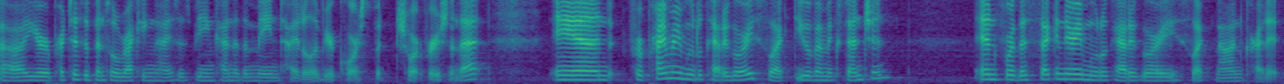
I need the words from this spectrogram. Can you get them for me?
uh, your participants will recognize as being kind of the main title of your course, but short version of that. And for primary Moodle category, select U of M extension, and for the secondary Moodle category, select non-credit.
